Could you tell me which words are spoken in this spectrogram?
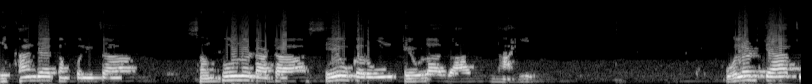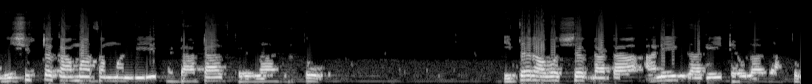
एखाद्या कंपनीचा संपूर्ण डाटा सेव्ह करून ठेवला जात नाही. उलट त्यात विशिष्ट कामासंबंधित डाटा ठेवला जातो. इतर आवश्यक डाटा अनेक जागी ठेवला जातो.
